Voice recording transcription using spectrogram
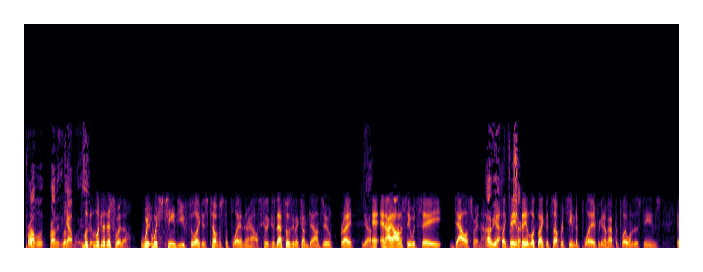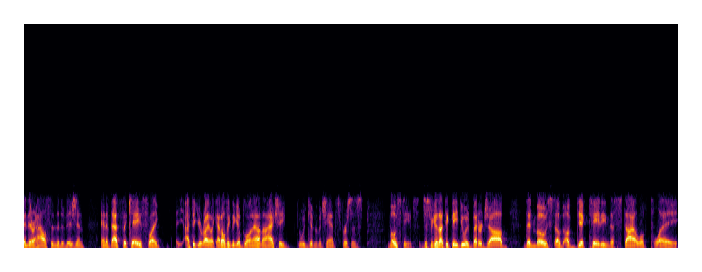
probably probably the look, Cowboys. Look look at it this way though. Which, which team do you feel like is toughest to play in their house? Because that's what it's going to come down to, right? Yeah. And, and I honestly would say Dallas right now. Oh yeah, like they sure. they look like the tougher team to play if you're going to have to play one of those teams in their house in the division. And if that's the case, like I think you're right. Like I don't think they get blown out. And I actually would give them a chance versus most teams, just because I think they do a better job than most of, of dictating the style of play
